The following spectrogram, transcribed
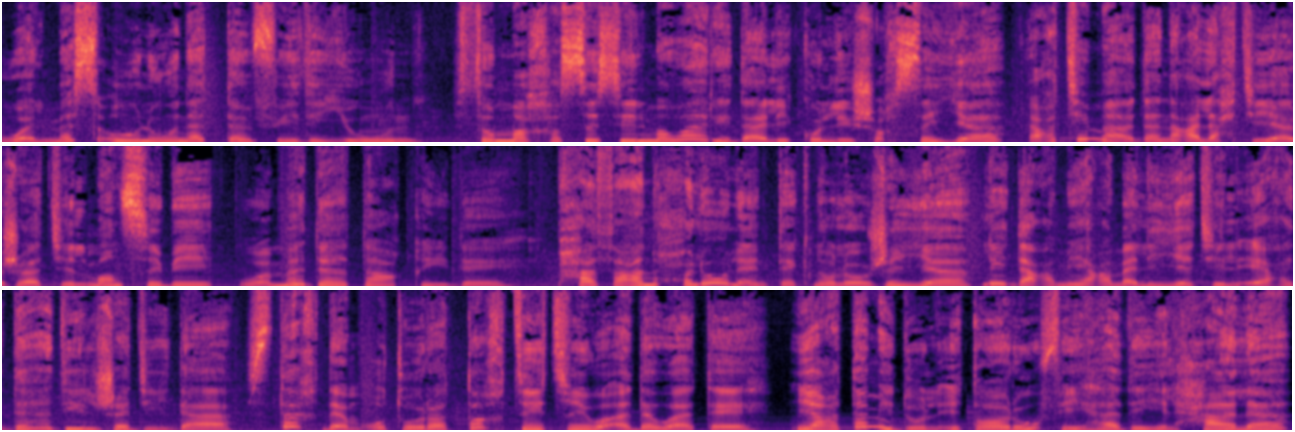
والمسؤولون التنفيذيون. ثم خصص الموارد لكل شخصية اعتماداً على احتياجات المنصب ومدى تعقيده. ابحث عن حلول تكنولوجية لدعم عملية الإعداد الجديدة. استخدم أطر التخطيط وأدواته. يعتمد الإطار في هذه الحالة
